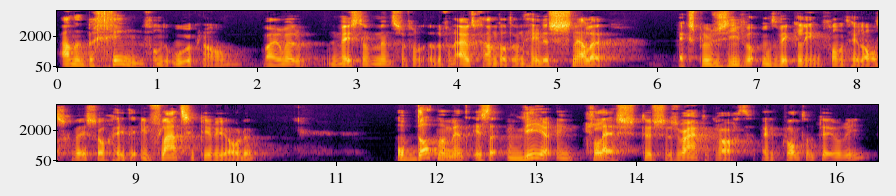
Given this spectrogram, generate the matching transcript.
aan het begin van de oerknal, waar we de meeste mensen van, ervan uitgaan dat er een hele snelle, explosieve ontwikkeling van het heelal is geweest, zogeheten inflatieperiode. Op dat moment is er weer een clash tussen zwaartekracht en kwantumtheorie.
